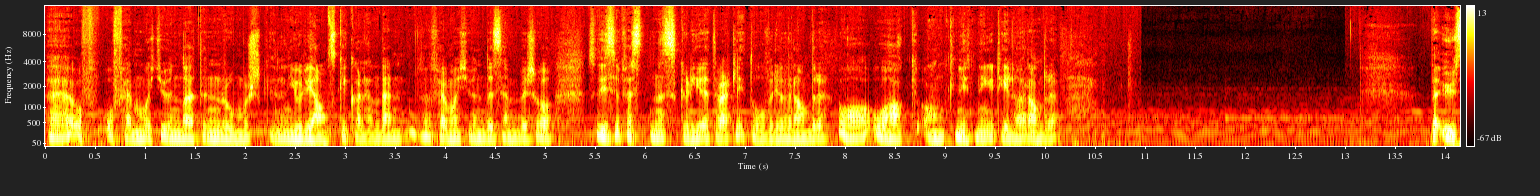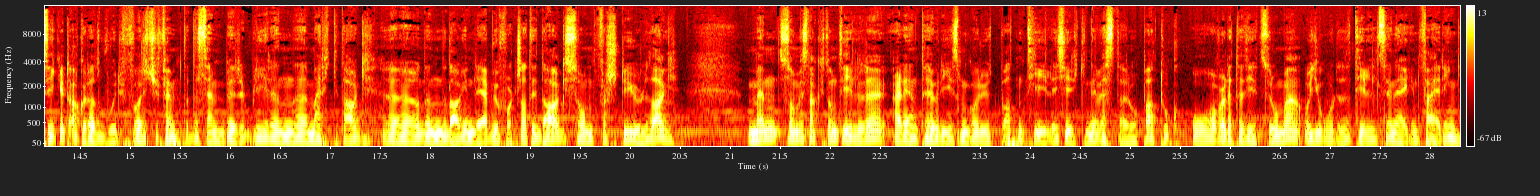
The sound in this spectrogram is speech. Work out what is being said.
og 25. Da, etter den romerske, den julianske kalenderen. 25.12. Så, så disse festene sklir etter hvert litt over i hverandre og, og har anknytninger til hverandre. Det er usikkert akkurat hvorfor 25.12. blir en eh, merkedag. Eh, og Den dagen lever jo fortsatt i dag som første juledag. Men som vi snakket om tidligere, er det en teori som går ut på at den tidlige kirken i Vest-Europa tok over dette tidsrommet og gjorde det til sin egen feiring.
